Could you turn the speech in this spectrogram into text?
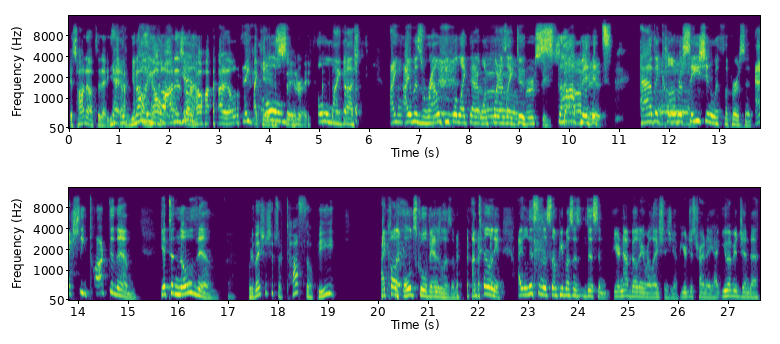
It's hot out today. Yeah. Like, you know God, how hot it is or yeah. how hot I don't They, I can't even oh, say it right. oh my gosh. I, I was around people like that at one point. I was like, Oh, dude, mercy. stop, Stop it. it. Have a Oh. conversation with the person. Actually talk to them. Get to know them. Relationships are tough though, Pete. I call it old school evangelism. I'm telling you, I listen to some people says, listen, you're not building a relationship. You're just trying to, you have your agenda.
